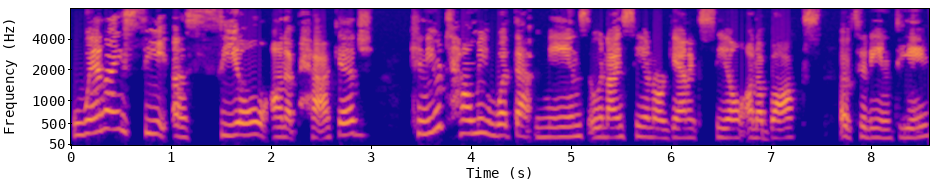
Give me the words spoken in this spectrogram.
when I see a seal on a package, can you tell me what that means when I see an organic seal on a box of Tadin tea?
